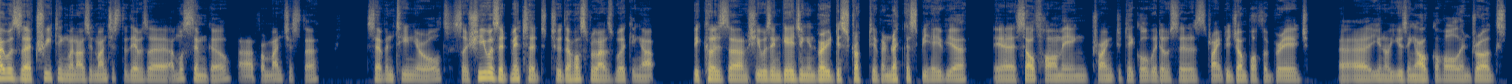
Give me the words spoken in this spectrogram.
I was uh, treating when I was in Manchester. There was a, a Muslim girl uh, from Manchester 17 year old. So she was admitted to the hospital I was working at because um, she was engaging in very destructive and reckless behavior, uh, self harming, trying to take overdoses, trying to jump off a bridge, uh, you know, using alcohol and drugs.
